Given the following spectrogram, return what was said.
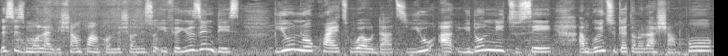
This is more like the shampoo and conditioning. So if you're using this you know quite well that you are you don't need to say i'm going to get another shampoo or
